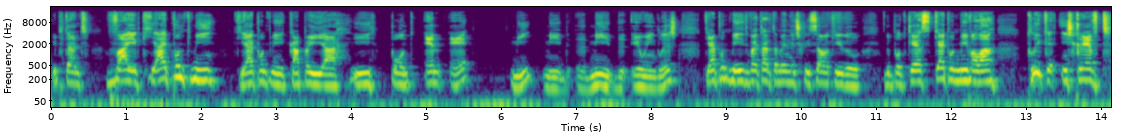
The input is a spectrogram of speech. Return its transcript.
E portanto, vai a kiai.me, kiai.me, k-i-a-i.me, me, me, uh, me de eu em inglês, kiai.me, vai estar também na descrição aqui do, do podcast, kiai.me, vai lá, clica, inscreve-te,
